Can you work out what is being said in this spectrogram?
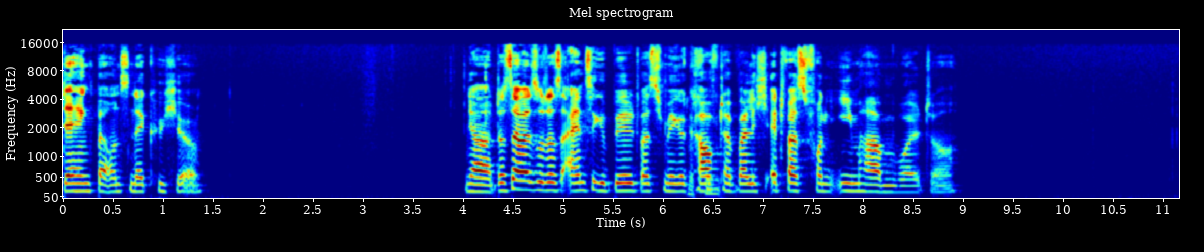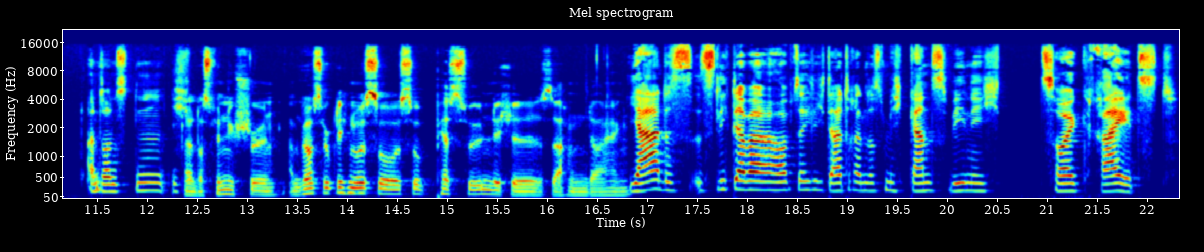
Der hängt bei uns in der Küche. Ja, das ist aber so das einzige Bild, was ich mir gekauft habe, weil ich etwas von ihm haben wollte. ansonsten, ich. Ja, das finde ich schön. Aber du hast wirklich nur so, so persönliche Sachen da hängen. Ja, das, es liegt aber hauptsächlich daran, dass mich ganz wenig Zeug reizt.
